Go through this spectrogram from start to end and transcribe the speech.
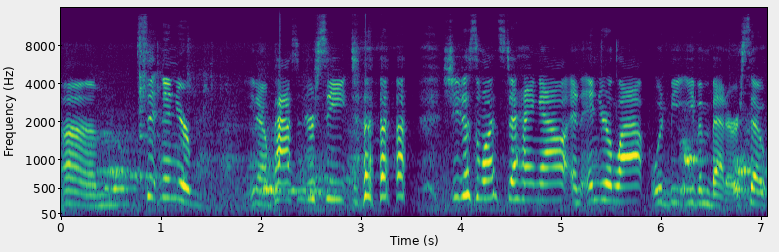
um, sitting in your you know, passenger seat. she just wants to hang out and in your lap would be even better. So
